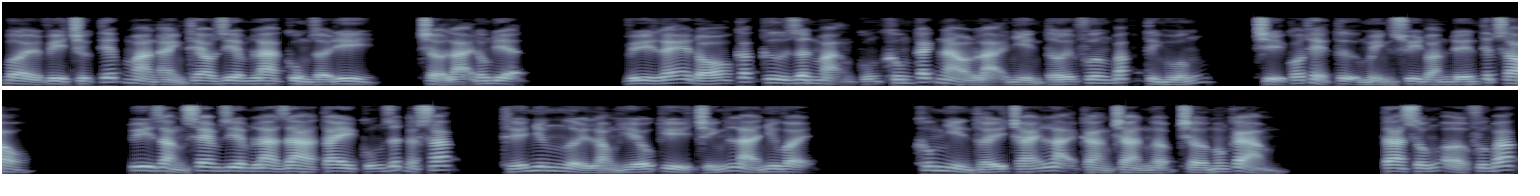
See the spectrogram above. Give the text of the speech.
Bởi vì trực tiếp màn ảnh theo diêm la cùng rời đi, trở lại đông điện. Vì lẽ đó các cư dân mạng cũng không cách nào lại nhìn tới phương bắc tình huống, chỉ có thể tự mình suy đoán đến tiếp sau. Tuy rằng xem diêm la ra tay cũng rất đặc sắc, thế nhưng người lòng hiếu kỳ chính là như vậy. Không nhìn thấy trái lại càng tràn ngập chờ mong cảm. Ta sống ở phương bắc,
